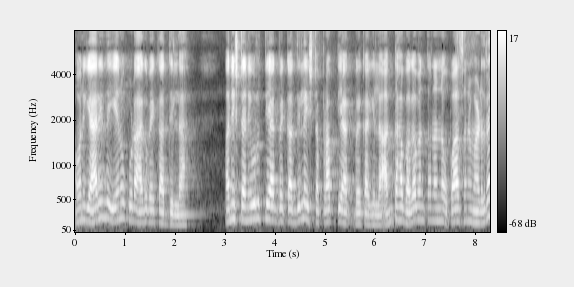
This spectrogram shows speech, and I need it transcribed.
ಅವನಿಗೆ ಯಾರಿಂದ ಏನೂ ಕೂಡ ಆಗಬೇಕಾದ್ದಿಲ್ಲ. ಅನಿಷ್ಟ ನಿವೃತ್ತಿ ಆಗಬೇಕಾದ್ದಿಲ್ಲ, ಇಷ್ಟ ಪ್ರಾಪ್ತಿ ಆಗಬೇಕಾಗಿಲ್ಲ. ಅಂತಹ ಭಗವಂತನನ್ನು ಉಪಾಸನೆ ಮಾಡಿದ್ರೆ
